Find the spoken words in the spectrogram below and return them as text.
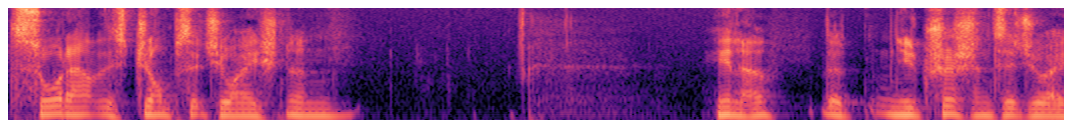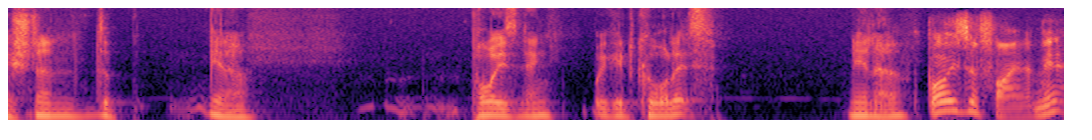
sort out this job situation and you know the nutrition situation and the you know poisoning we could call it. You know, boys are fine. I mean,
